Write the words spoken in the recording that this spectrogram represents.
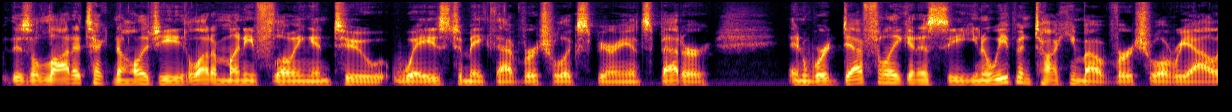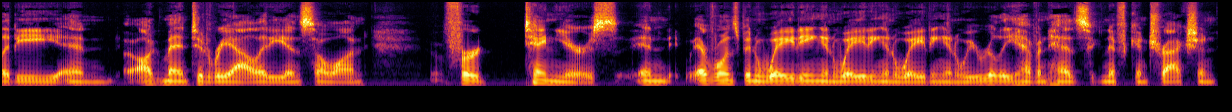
there's a lot of technology, a lot of money flowing into ways to make that virtual experience better. And we're definitely going to see, you know, we've been talking about virtual reality and augmented reality and so on for 10 years and everyone's been waiting and waiting and waiting and we really haven't had significant traction.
